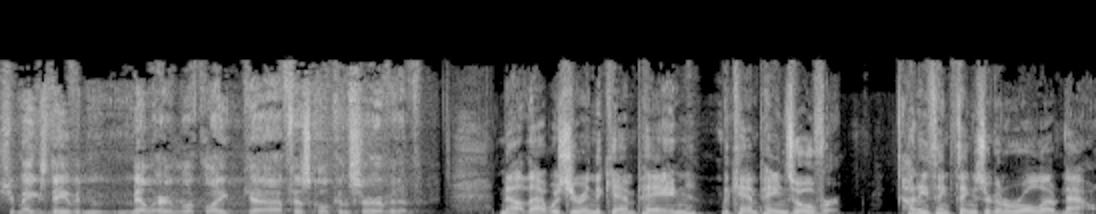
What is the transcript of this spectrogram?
She makes David Miller look like a fiscal conservative. Now, that was during the campaign. The campaign's over. How do you think things are going to roll out now?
